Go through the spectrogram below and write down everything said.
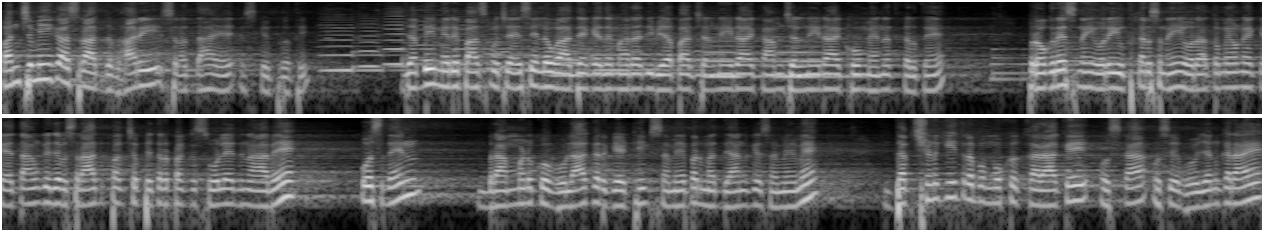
पंचमी का श्राद्ध, भारी श्रद्धा है इसके प्रति। जब भी मेरे पास कुछ ऐसे लोग आते हैं, कहते महाराज जी, व्यापार चल नहीं रहा है, काम चल नहीं रहा है, खूब मेहनत करते हैं। प्रोग्रेस नहीं हो रही, उत्कर्ष नहीं हो रहा तो मैं उन्हें कहता हूँ कि जब श्राद्ध पक्ष, पितृपक्ष सोलह दिन आवे, उस दिन ब्राह्मण को भुला करके ठीक समय पर मध्यान्ह के समय में दक्षिण की तरफ़ मुख करा के उसका, उसे भोजन कराएँ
